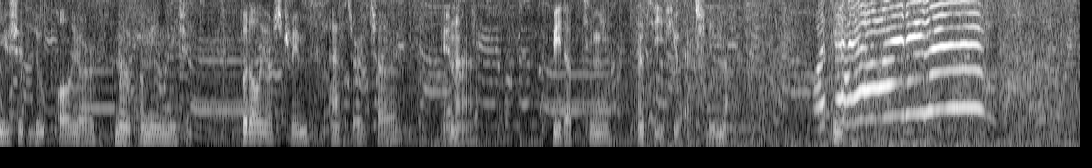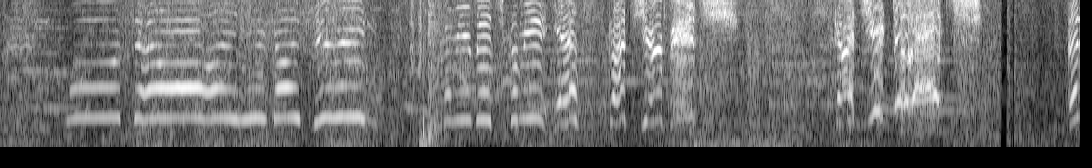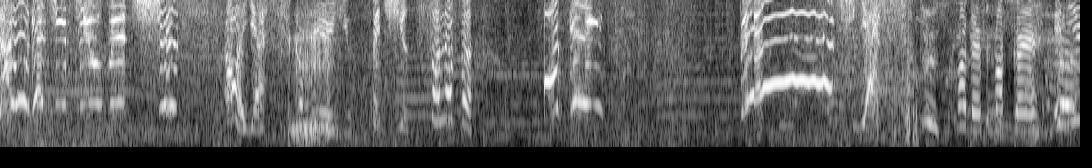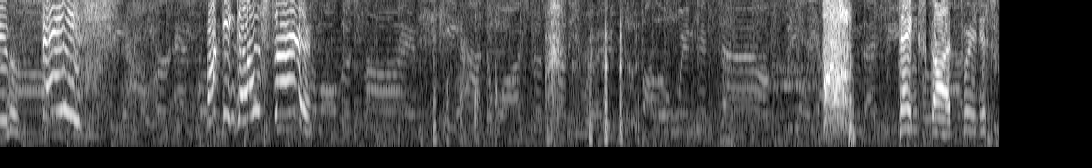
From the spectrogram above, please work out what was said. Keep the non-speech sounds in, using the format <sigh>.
You should loop all your no, I mean you should put all your streams after each other in a beat up thingy and see if you actually melt. What the hell are they doing? What the hell are you guys doing? Come here, bitch, come here. Yes, got your bitch. Got you too, bitch. And I will get you too, bitches. Yes, come here, you bitch, you son of a fucking bitch. Yes. Motherfucker! In your face! Fucking ghoster! <laughs> Thanks God for this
